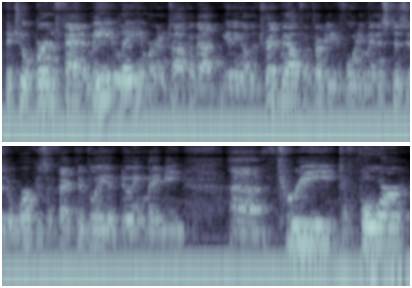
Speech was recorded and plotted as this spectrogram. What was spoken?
that you'll burn fat immediately. And we're going to talk about getting on the treadmill for 30 to 40 minutes. Does it work as effectively of doing maybe uh, three to four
